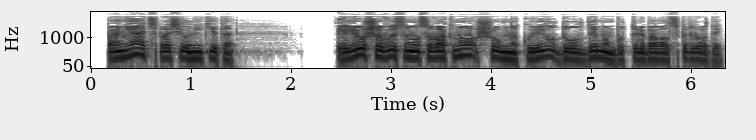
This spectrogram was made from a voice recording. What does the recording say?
— Понять, — спросил Никита. Илюша высунулся в окно, шумно курил, дул дымом, будто любовался природой.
